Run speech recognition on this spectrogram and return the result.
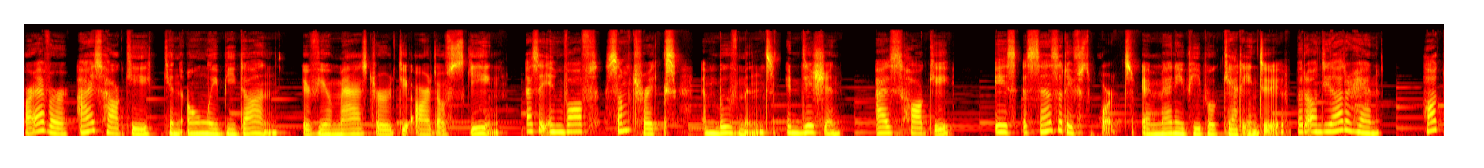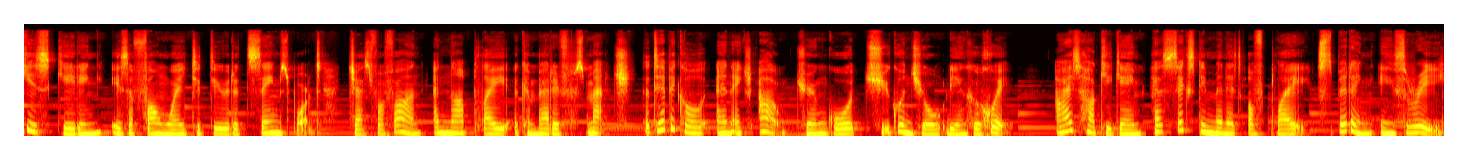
However, ice hockey can only be done if you master the art of skiing, as it involves some tricks and movements. In addition, ice hockey is a sensitive sport and many people get into it. But on the other hand, hockey skating is a fun way to do the same sport just for fun and not play a competitive match. The typical NHL 全国曲棍球联合会 ice hockey game has 60 minutes of play, splitting in three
